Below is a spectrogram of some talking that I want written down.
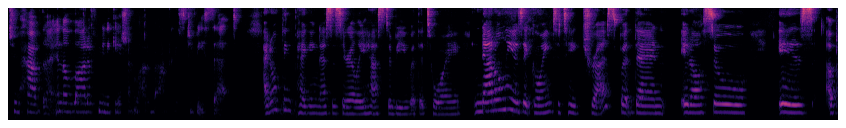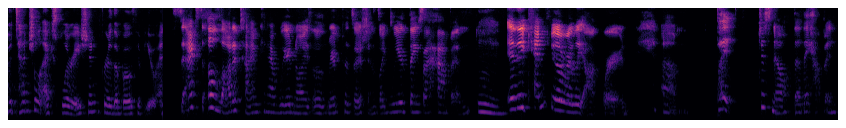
to have that and a lot of communication a lot of boundaries to be set I don't think pegging necessarily has to be with a toy. Not only is it going to take trust, but then it also is a potential exploration for the both of you. And sex a lot of time can have weird noises weird positions like weird things that happen And and it can feel really awkward um, but just know that they happen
